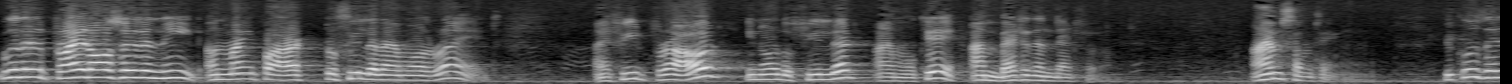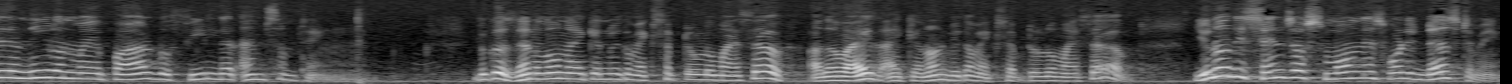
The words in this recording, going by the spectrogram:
Because there is pride also is a need on my part to feel that I am alright. I feel proud in order to feel that I am okay, I am better than that fellow. I am something. Because there is a need on my part to feel that I am something. Because then alone I can become acceptable to myself. Otherwise, I cannot become acceptable to myself. You know the sense of smallness, what it does to me.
